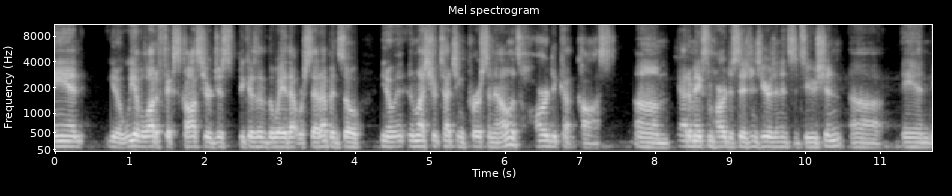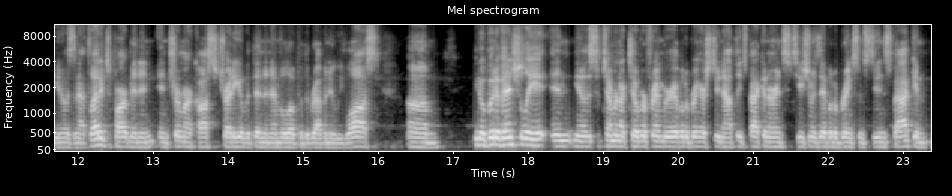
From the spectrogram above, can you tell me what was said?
And, you know, we have a lot of fixed costs here just because of the way that we're set up. And so, you know, unless you're touching personnel, it's hard to cut cost. Um, got to make some hard decisions here as an institution uh, and, you know, as an athletic department and, and, trim our costs to try to get within an envelope of the revenue we lost. Um, you know, but eventually in, you know, the September and October frame, we were able to bring our student athletes back and our institution was able to bring some students back. And,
